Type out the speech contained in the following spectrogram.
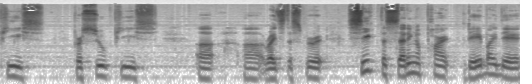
peace, pursue peace, uh, uh, writes the Spirit. Seek the setting apart day by day,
